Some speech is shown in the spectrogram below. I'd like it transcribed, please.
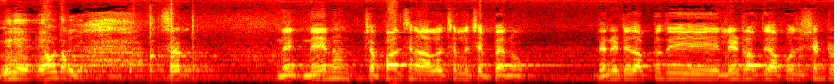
మీరే ఏమంటారు సార్ నేను చెప్పాల్సిన ఆలోచనలు చెప్పాను. Then it is up to the leader of the opposition to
